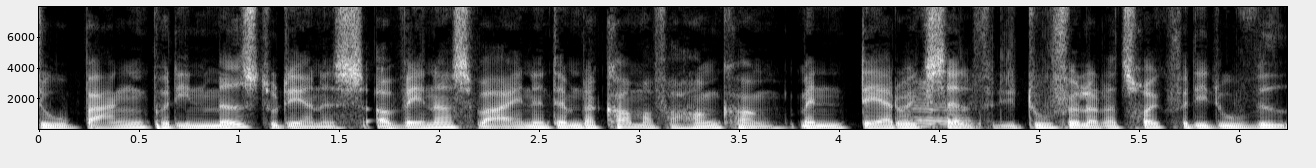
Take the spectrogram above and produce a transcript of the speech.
du er bange på dine medstuderendes og venners vegne, dem der kommer fra Hongkong. Men det er du ikke mm. selv, fordi du føler dig tryg, fordi du er hvid.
